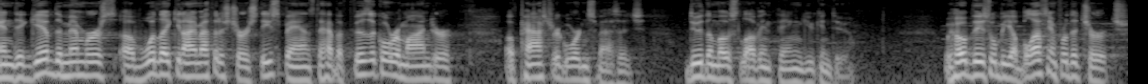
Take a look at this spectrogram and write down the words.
and to give the members of Woodlake United Methodist Church these bands to have a physical reminder of Pastor Gordon's message do the most loving thing you can do. We hope these will be a blessing for the church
